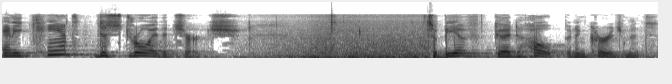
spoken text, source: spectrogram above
and he can't destroy the church. So be of good hope and encouragement.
